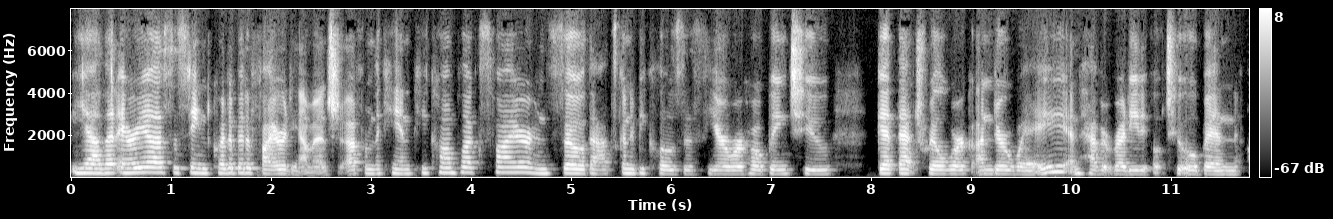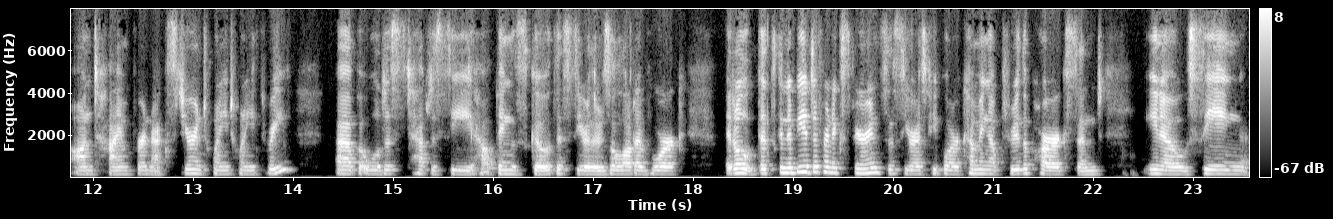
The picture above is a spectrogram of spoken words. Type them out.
Yeah, that area sustained quite a bit of fire damage uh, from the KNP complex fire. And so that's going to be closed this year. We're hoping to get that trail work underway and have it ready to open on time for next year in 2023 uh, but we'll just have to see how things go this year. There's a lot of work. It'll that's going to be a different experience this year as people are coming up through the parks and you know seeing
